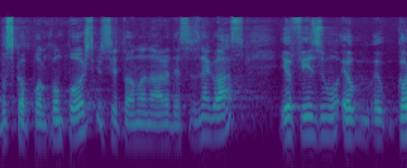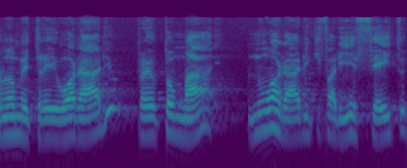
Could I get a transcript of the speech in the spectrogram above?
Buscopom composto, que se toma na hora desses negócios. Eu fiz um, eu, eu cronometrei o horário para eu tomar num horário que faria efeito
